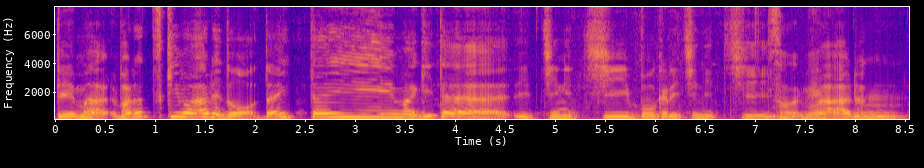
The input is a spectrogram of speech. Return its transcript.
程まあばらつきはあれど大体まあギター1日ボーカル1日そうだね。まあある、うん。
